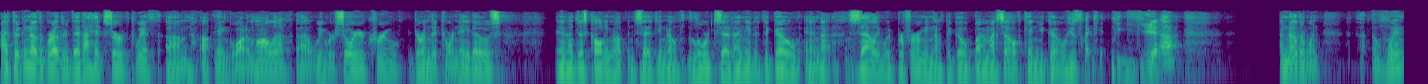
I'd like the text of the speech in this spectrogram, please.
I took another brother that I had served with um, uh, in Guatemala. Uh, we were Sawyer crew during the tornadoes. And I just called him up and said, you know, the Lord said I needed to go, and uh, Sally would prefer me not to go by myself. Can you go? He's like, yeah. Another one. Uh, when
